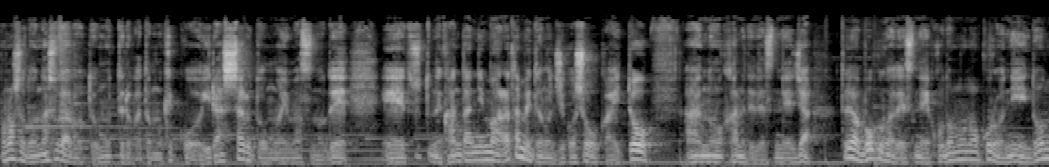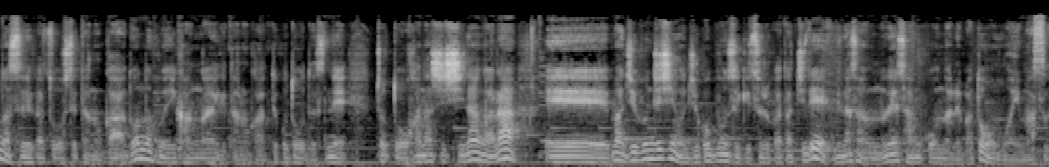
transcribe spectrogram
この人どんな人だろうって思ってる方も結構いらっしゃると思いますので、えー、ちょっとね簡単にまあ改めての自己紹介とあの兼ねてですねじゃあ例えば僕がですね子供の頃にどんな生活をしてたのかどんな風に考えてたのかってことをですねちょっとお話ししながら、えー、まあ、自分自身を自己分析する形で皆さんのね参考になればと思います。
